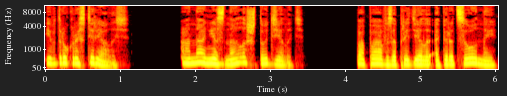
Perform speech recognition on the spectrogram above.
и вдруг растерялась. Она не знала, что делать. Попав за пределы операционной,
